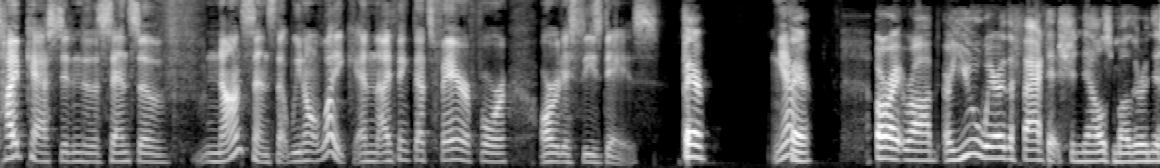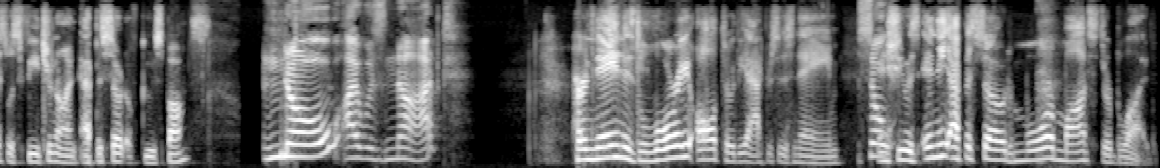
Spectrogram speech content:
typecasted into the sense of nonsense that we don't like, and I think that's fair for artists these days. fair Yeah. fair all right rob are you aware of the fact that chanel's mother in this was featured on an episode of goosebumps No, I was not. Her name is Lori Alter, the actress's name, So and she was in the episode More Monster Blood.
